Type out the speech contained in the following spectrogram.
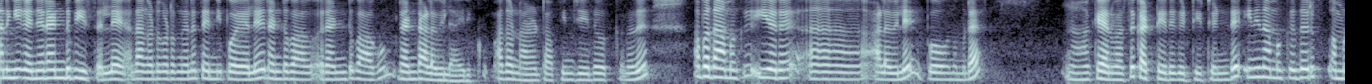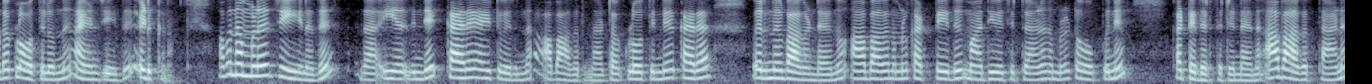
അനങ്ങി കഴിഞ്ഞാൽ രണ്ട് പീസ് അല്ലേ? അത് അങ്ങോട്ടും ഇങ്ങോട്ടും ഇങ്ങനെ തെന്നിപ്പോയാൽ രണ്ട് ഭാഗം രണ്ട് ഭാഗവും രണ്ട് അളവിലായിരിക്കും. അതുകൊണ്ടാണ് കേട്ടോ പിൻ ചെയ്ത് വെക്കുന്നത്. അപ്പോൾ അത് നമുക്ക് ഈ ഒരു അളവിൽ ഇപ്പോൾ നമ്മുടെ ക്യാൻവാസ് കട്ട് ചെയ്ത് കിട്ടിയിട്ടുണ്ട്. ഇനി നമുക്കിതൊരു നമ്മുടെ ക്ലോത്തിലൊന്ന് അയൺ ചെയ്ത് എടുക്കണം. അപ്പോൾ നമ്മൾ ചെയ്യണത് ഇതാ ഈ ഇതിന്റെ കരയായിട്ട് വരുന്ന ആ ഭാഗത്ത് നിന്നാണ് കേട്ടോ ക്ലോത്തിന്റെ കര വരുന്ന ഭാഗം ഉണ്ടായിരുന്നു. ആ ഭാഗം നമ്മൾ കട്ട് ചെയ്ത് മാറ്റി വെച്ചിട്ടാണ് നമ്മൾ ടോപ്പിന് കട്ട് ചെയ്തെടുത്തിട്ടുണ്ടായിരുന്നത്. ആ ഭാഗത്താണ്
